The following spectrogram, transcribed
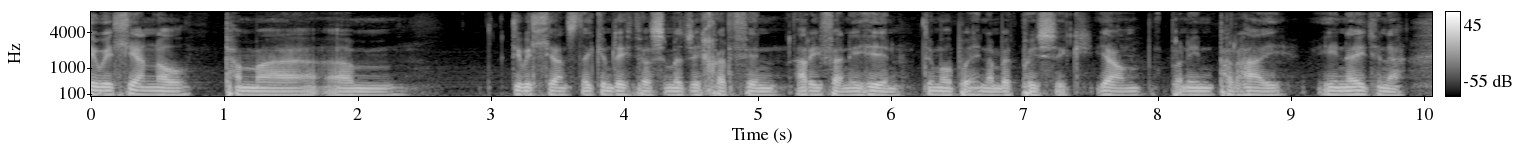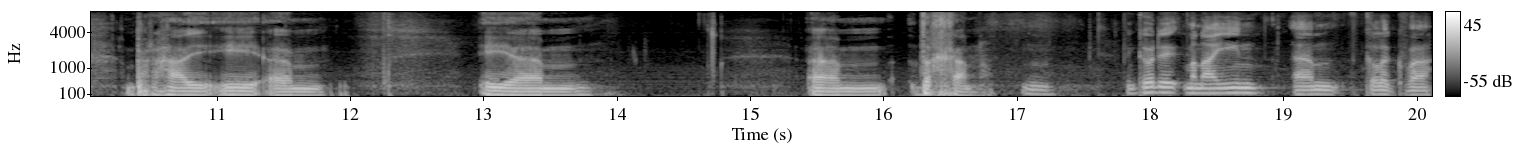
diwylliannol pan mae um, diwylliant neu gymdeithas yn medru chwerthu'n ar ei phen ei hun. Dwi'n meddwl bod hynna'n beth pwysig iawn bod ni'n parhau i wneud hynna. Yn parhau i, um, i um, um, ddychan. Mm. Fi'n gwybod, mae yna un um, golygfa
